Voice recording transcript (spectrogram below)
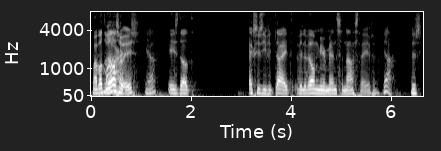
Maar wat Maar- wel zo is, Ja, is dat exclusiviteit willen wel meer mensen nastreven. ja. Dus,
